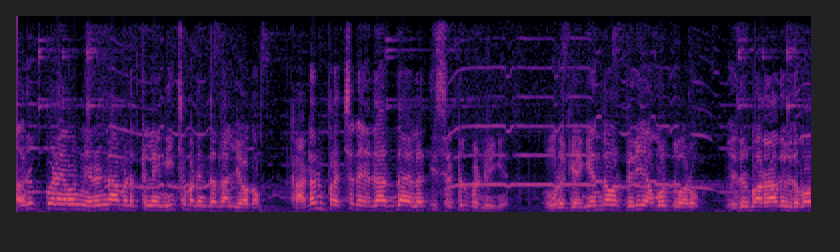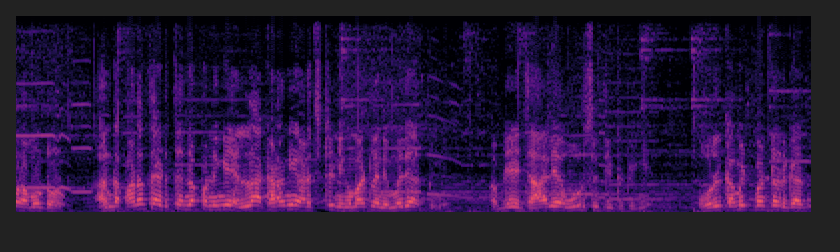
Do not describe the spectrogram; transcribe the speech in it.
ஆறுக்குடையவன் இரண்டாம் இடத்துல நீச்சமடைந்ததால் யோகம். கடன் பிரச்சனை எதா இருந்தா எல்லாத்தையும் செட்டில் பண்ணுவீங்க. உங்களுக்கு எங்கேருந்தோ ஒரு பெரிய அமௌண்ட் வரும். எதிர்பாராத விதமா ஒரு அமௌண்ட் வரும். அந்த பணத்தை எடுத்து என்ன பண்ணுவீங்க? எல்லா கடனையும் அடைச்சிட்டு நீங்க மாட்டுல நிம்மதியா இருப்பீங்க. அப்படியே ஜாலியா ஊர் சுத்திட்டு இருப்பீங்க. ஒரு கமிட்மெண்ட்டும் இருக்காது.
